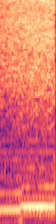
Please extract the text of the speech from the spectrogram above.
you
